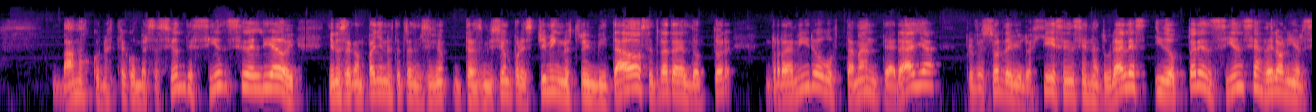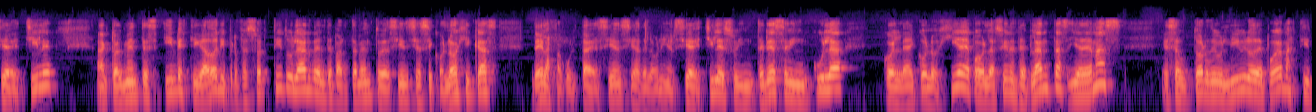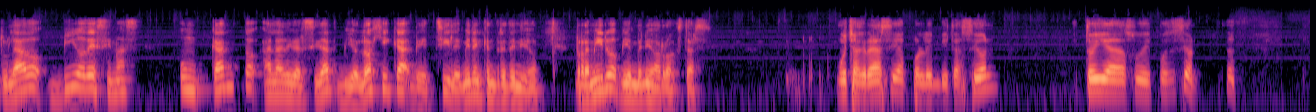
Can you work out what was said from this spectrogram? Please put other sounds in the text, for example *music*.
vamos con nuestra conversación de ciencia del día de hoy. Y nos acompaña en nuestra transmisión por streaming nuestro invitado. Se trata del doctor Ramiro Bustamante Araya, profesor de Biología y Ciencias Naturales y doctor en Ciencias de la Universidad de Chile. Actualmente es investigador y profesor titular del Departamento de Ciencias Ecológicas de la Facultad de Ciencias de la Universidad de Chile. Su interés se vincula con la ecología de poblaciones de plantas y además es autor de un libro de poemas titulado Biodécimas, un canto a la diversidad biológica de Chile. Miren qué entretenido. Ramiro, bienvenido a Rockstars. Muchas gracias por la invitación. Estoy a su disposición.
